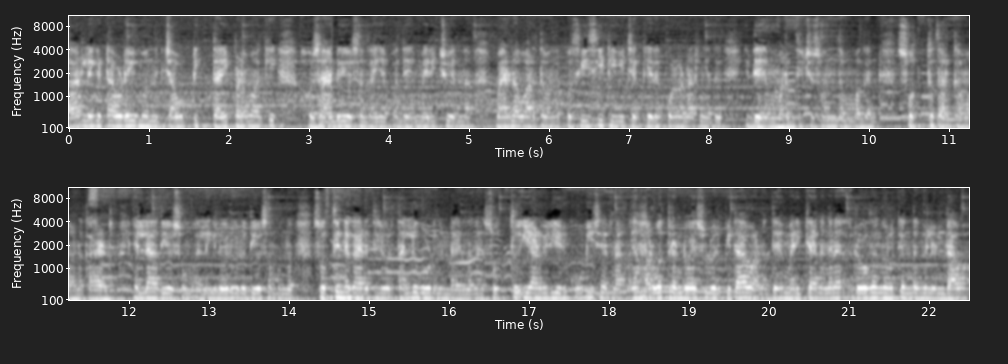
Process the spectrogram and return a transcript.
കാറിലേക്ക് ഇട്ട് അവിടെയും വന്ന് ചവിട്ടി തൈപ്പണമാക്കി അവസാന ദിവസം കഴിഞ്ഞപ്പോൾ അദ്ദേഹം മരിച്ചു എന്ന മരണ വാർത്ത വന്നപ്പോൾ C C T V check ചെയ്തപ്പോഴാണ് അറിഞ്ഞത് ഇദ്ദേഹം മർദ്ദിച്ചു. സ്വന്തം മകൻ സ്വത്ത് തർക്കമാണ് കാരണം എല്ലാ ദിവസവും അല്ലെങ്കിൽ ഓരോരോ ദിവസം ഒന്ന് സ്വത്തിന്റെ കാര്യത്തിൽ ഒരു തല്ലുകൂടുന്നുണ്ടായിരുന്നു. അങ്ങനെ സ്വത്ത് ഇയാൾ വലിയൊരു കോടീശ്വരനാണ്. അദ്ദേഹം അറുപത്തിരണ്ട് വയസ്സുള്ള ഒരു പിതാവാണ്. അദ്ദേഹം മരിക്കാൻ അങ്ങനെ രോഗങ്ങൾക്ക് എന്തെങ്കിലും ഉണ്ടാവാം.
